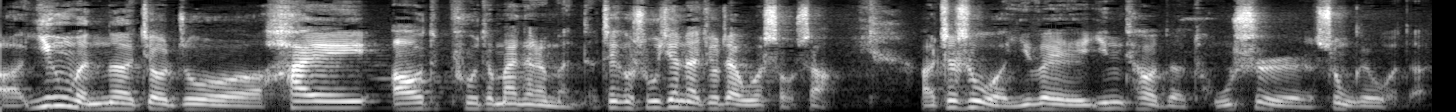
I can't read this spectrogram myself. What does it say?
啊，英文呢叫做 High Output Management，这个书现在就在我手上，啊，这是我一位 Intel 的同事送给我的。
